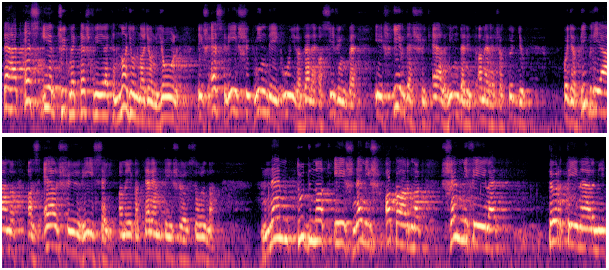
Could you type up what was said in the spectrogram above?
Tehát ezt értsük meg testvérek nagyon-nagyon jól, és ezt véssük mindig újra bele a szívünkbe, és hirdessük el mindenütt, amerre csak tudjuk, hogy a Bibliának az első részei, amelyek a teremtésről szólnak, nem tudnak és nem is akarnak semmiféle történelmi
